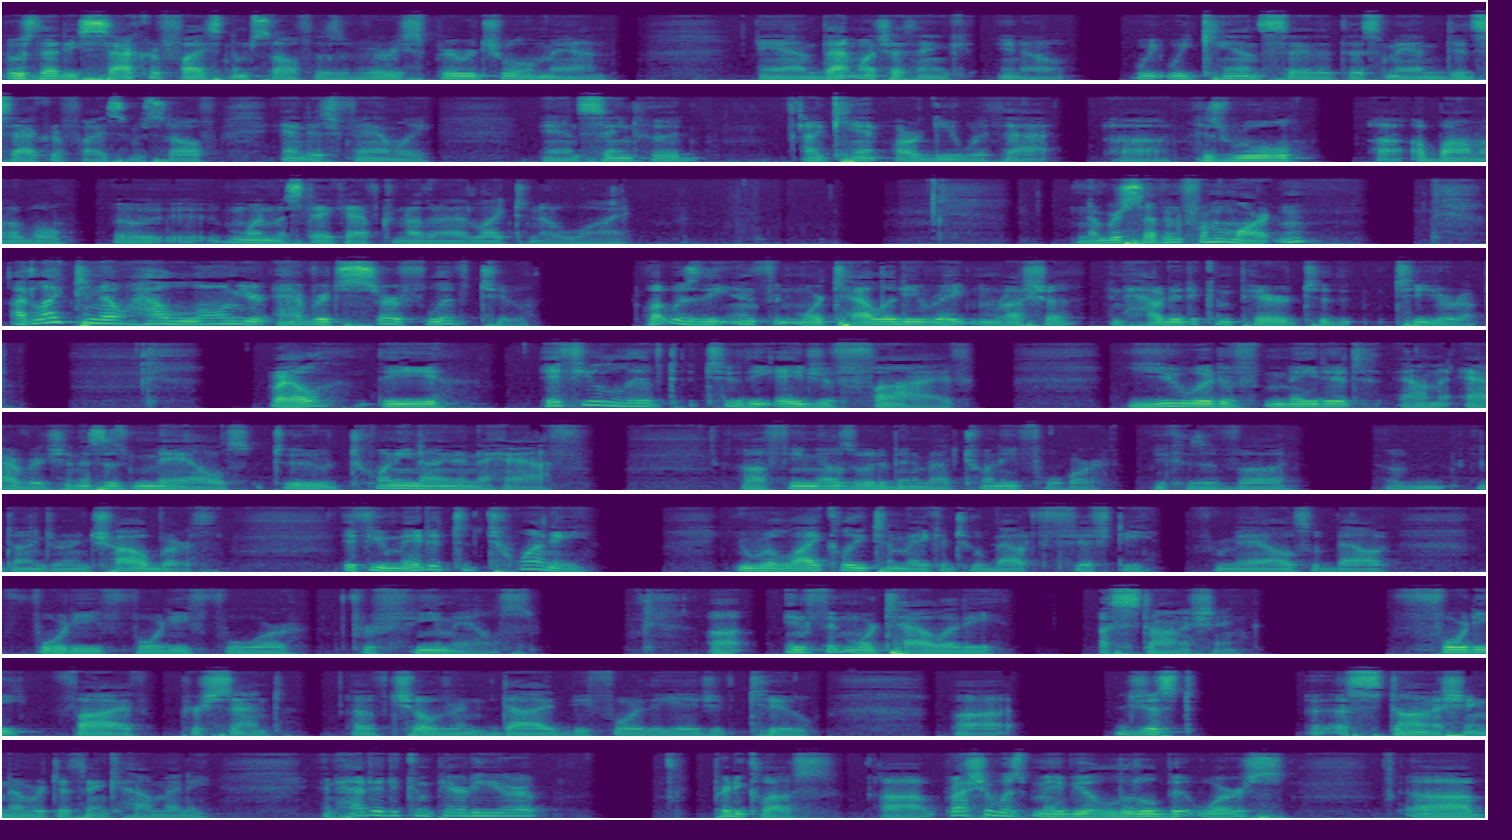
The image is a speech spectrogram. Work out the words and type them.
It was that he sacrificed himself as a very spiritual man. And that much I think, you know, we, we can say that this man did sacrifice himself and his family. And sainthood, I can't argue with that. Uh, his rule, uh, abominable. Uh, one mistake after another, and I'd like to know why. Number seven from Martin. I'd like to know how long your average serf lived to. What was the infant mortality rate in Russia, and how did it compare to, to Europe? Well, the if you lived to the age of five, you would have made it on average, and this is males, to 29 and a half. Uh, females would have been about 24 because of uh, dying during childbirth. If you made it to 20, you were likely to make it to about 50 for males, about 40, 44 for females. Uh, infant mortality, astonishing. 45% of children died before the age of two. Uh, just astonishing number to think how many. And how did it compare to Europe? Pretty close. Uh, Russia was maybe a little bit worse, uh,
